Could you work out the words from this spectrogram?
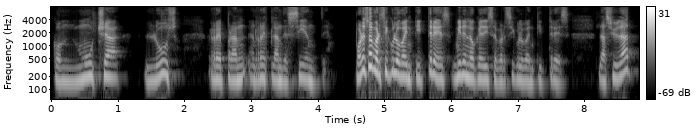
con mucha luz resplandeciente. Por eso versículo 23, miren lo que dice versículo 23, la ciudad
